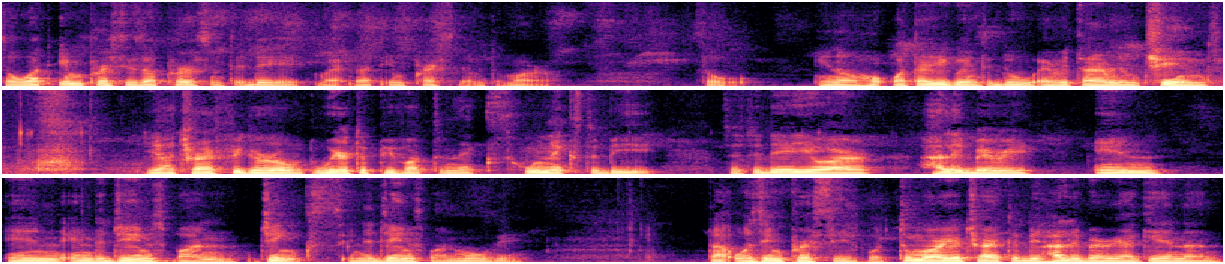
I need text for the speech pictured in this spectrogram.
So what impresses a person today might not impress them tomorrow. So, you know, what are you going to do every time them change? yeah, try figure out where to pivot to next, who next to be. So today you are Halle Berry in in in the James Bond Jinx in the James Bond movie. That was impressive. But tomorrow you try to be Halle Berry again and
